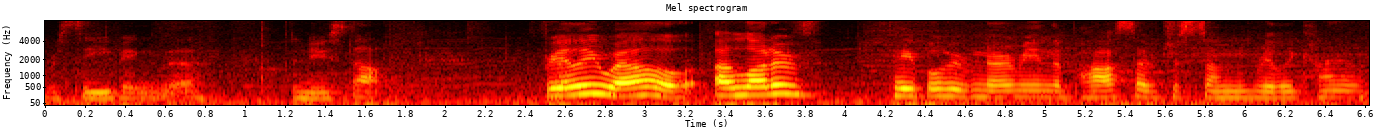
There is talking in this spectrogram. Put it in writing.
receiving the, the new stuff? Really well. A lot of people who've known me in the past, I've just done really kind of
